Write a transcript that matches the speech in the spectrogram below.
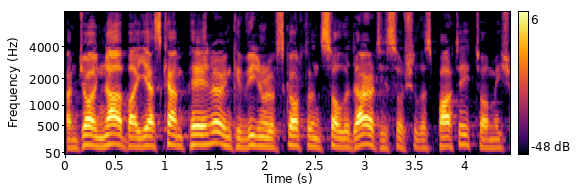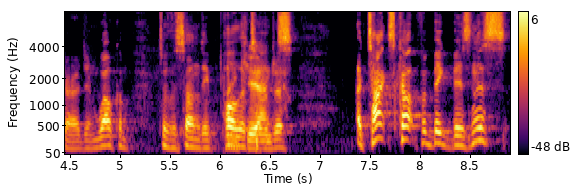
I'm joined now by Yes campaigner and convener of Scotland's Solidarity Socialist Party, Tommy Sheridan. Welcome to the Sunday Politics. Thank you, Andrew. A tax cut for big business,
